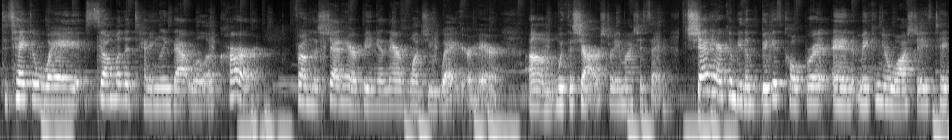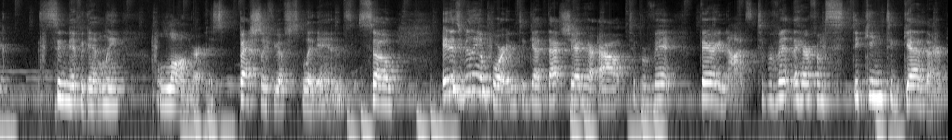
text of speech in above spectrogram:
to take away some of the tangling that will occur from the shed hair being in there once you wet your hair um, with the shower stream, I should say. Shed hair can be the biggest culprit and making your wash days take significantly longer, especially if you have split ends. So it is really important to get that shed hair out to prevent fairy knots, to prevent the hair from sticking together.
